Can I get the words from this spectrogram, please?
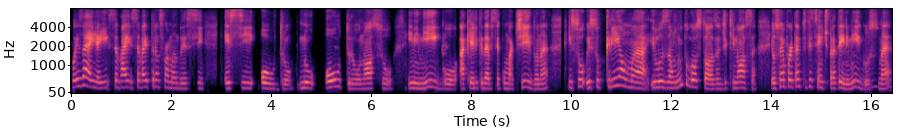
pois é, e aí você vai, você vai transformando esse, esse outro no outro, nosso inimigo, aquele que deve ser combatido, né? Isso, isso cria uma ilusão muito gostosa de que, nossa, eu sou importante o suficiente para ter inimigos, uhum. né?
